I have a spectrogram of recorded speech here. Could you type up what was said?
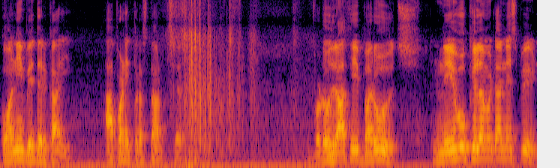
કોની બેદરકારી? આ પણ એક પ્રશ્નાર્થ છે. વડોદરાથી ભરૂચ નેવું કિલોમીટરની સ્પીડ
